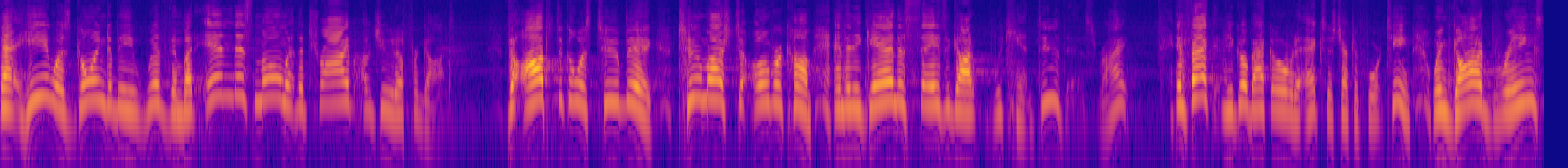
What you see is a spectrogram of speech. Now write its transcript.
that he was going to be with them. But in this moment, the tribe of Judah forgot. The obstacle was too big, too much to overcome. And they began to say to God, We can't do this, right? In fact, if you go back over to Exodus chapter 14, when God brings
